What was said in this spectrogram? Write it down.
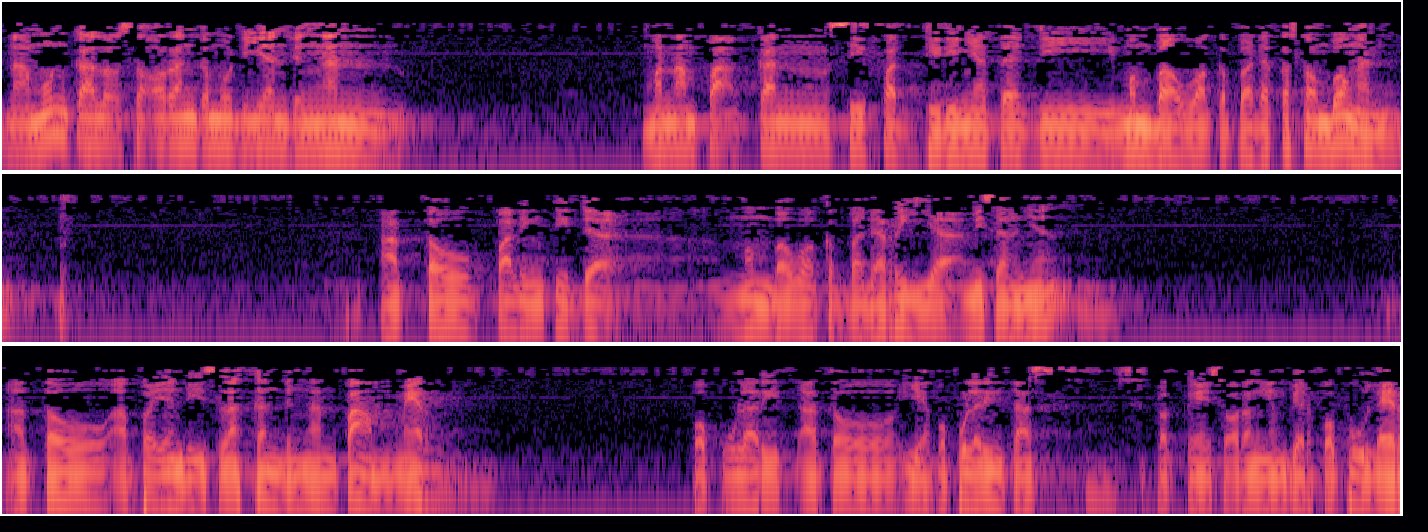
Namun kalau seorang kemudian dengan menampakkan sifat dirinya tadi membawa kepada kesombongan atau paling tidak membawa kepada riya misalnya atau apa yang diistilahkan dengan pamer popularitas atau ya popularitas sebagai seorang yang biar populer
